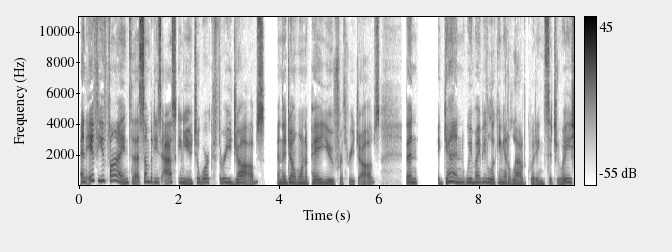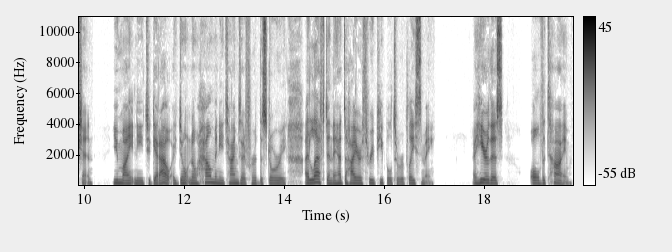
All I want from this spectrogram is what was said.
And if you find that somebody's asking you to work three jobs and they don't want to pay you for three jobs, then again, we might be looking at a loud quitting situation you might need to get out. I don't know how many times I've heard the story. I left and they had to hire three people to replace me. I hear this all the time.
